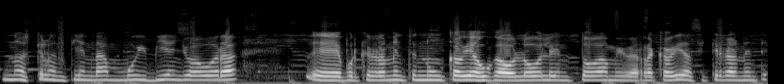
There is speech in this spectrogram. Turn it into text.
no es que lo entienda muy bien yo ahora porque realmente nunca había jugado LOL en toda mi berraca vida así que realmente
